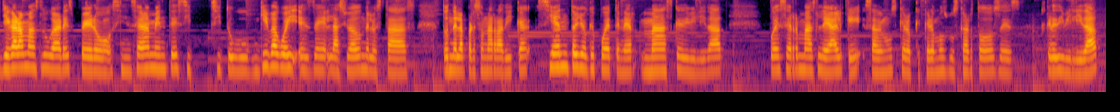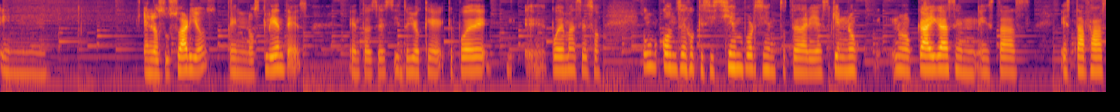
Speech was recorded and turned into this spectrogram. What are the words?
llegar a más lugares, pero sinceramente si, si tu giveaway es de la ciudad donde lo estás, donde la persona radica, siento yo que puede tener más credibilidad, puede ser más leal, que sabemos que lo que queremos buscar todos es credibilidad en, en los usuarios, en los clientes. Entonces siento yo que, puede, eh, puede más eso. Un consejo que sí 100% te daría es que no, no caigas en estas estafas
